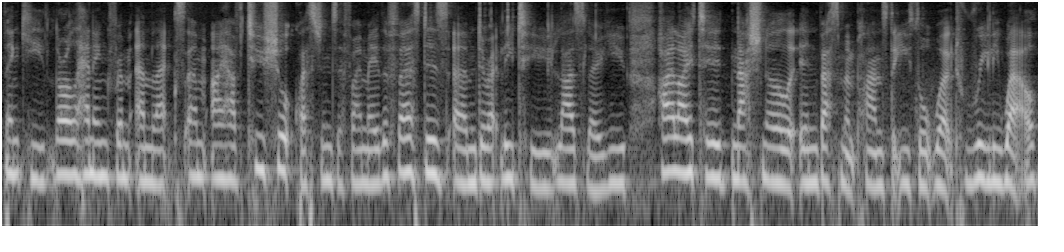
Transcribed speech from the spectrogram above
Thank you. Laurel Henning from MLEX. Um, I have two short questions, if I may. The first is um, directly to Laszlo. You highlighted national investment plans that you thought worked really well.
